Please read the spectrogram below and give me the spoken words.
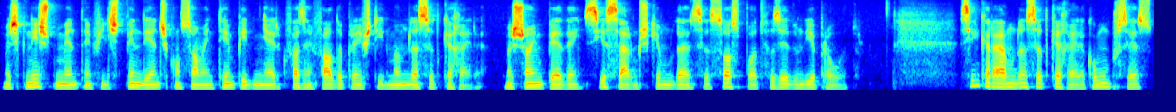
mas que neste momento tem filhos dependentes, consomem tempo e dinheiro que fazem falta para investir numa mudança de carreira, mas só impedem se assarmos que a mudança só se pode fazer de um dia para o outro. Se encarar a mudança de carreira como um processo,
